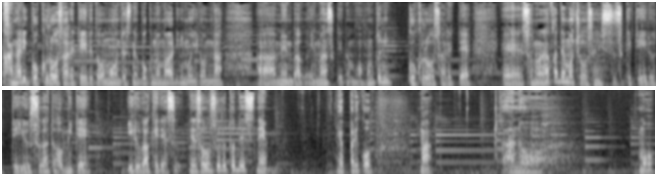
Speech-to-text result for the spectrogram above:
かなりご苦労されていると思うんですね。僕の周りにもいろんなあメンバーがいますけども本当にご苦労されて、えー、その中でも挑戦し続けているっていう姿を見ているわけです。でそうするとですねやっぱりこうまああのも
